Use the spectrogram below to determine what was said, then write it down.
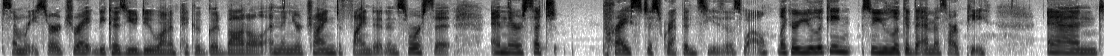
some research, right, because you do want to pick a good bottle and then you're trying to find it and source it, and there's such price discrepancies as well. Like, are you looking, so you look at the MSRP and,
